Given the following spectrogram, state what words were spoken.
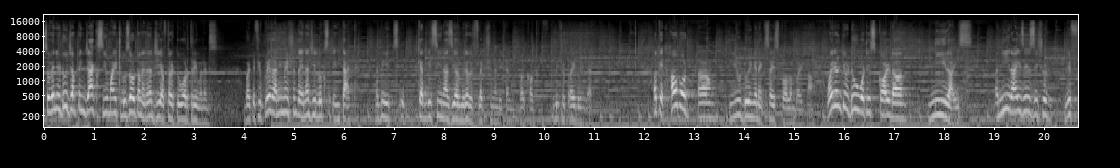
so when you do jumping jacks, you might lose out on energy after two or three minutes. But if you play the animation, the energy looks intact. Maybe it can be seen as your mirror reflection and it can work out. Maybe you should try doing that. Okay, how about um, you doing an exercise problem right now? Why don't you do what is called a knee rise? A knee rise is you should lift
